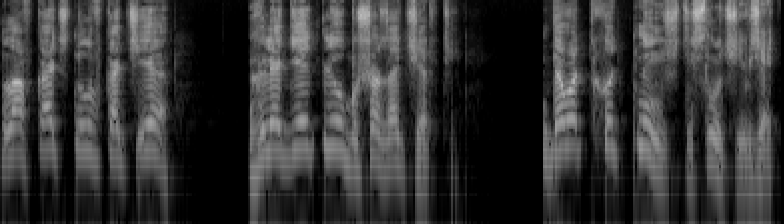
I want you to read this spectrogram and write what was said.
ловкач на ловкаче. Глядеть любо, что за черти. Да вот хоть нынешний случай взять.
